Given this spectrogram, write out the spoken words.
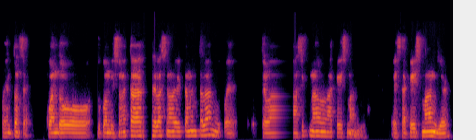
Pues entonces, cuando tu condición está relacionada directamente al Army, pues te va a asignar una case manager. Esa case manager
